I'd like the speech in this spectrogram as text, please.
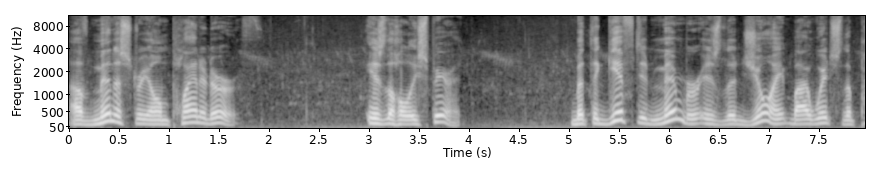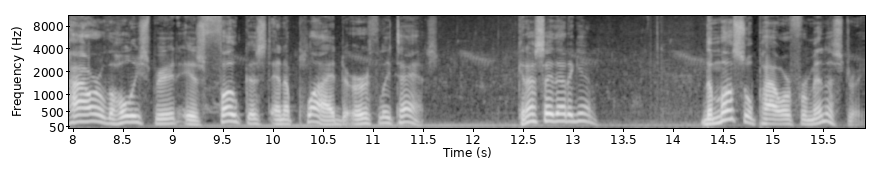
of ministry on planet Earth is the Holy Spirit. But the gifted member is the joint by which the power of the Holy Spirit is focused and applied to earthly tasks. Can I say that again? The muscle power for ministry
